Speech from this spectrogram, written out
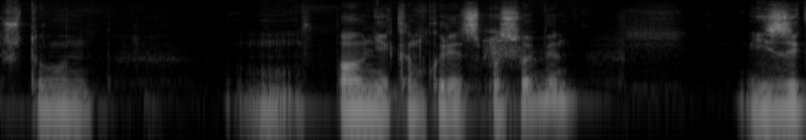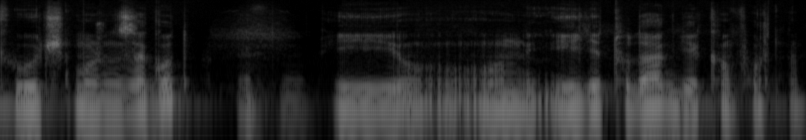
что он вполне конкурентоспособен. Язык выучить можно за год, и он едет туда, где комфортно.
